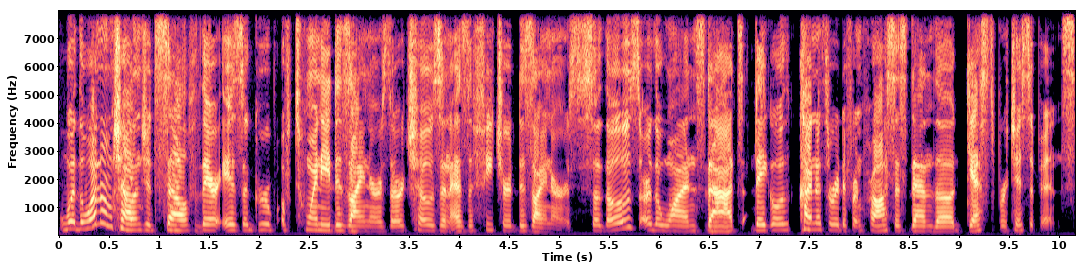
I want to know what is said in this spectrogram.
With the One Room Challenge itself, there is a group of 20 designers that are chosen as the featured designers. So those are the ones that they go kind of through a different process than the guest participants.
